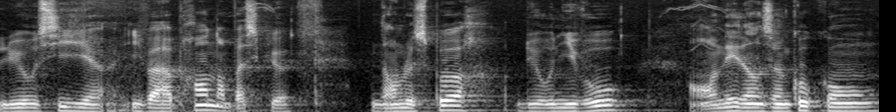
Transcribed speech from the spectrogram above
Lui aussi, euh, il va apprendre parce que dans le sport du haut niveau, on est dans un cocon.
